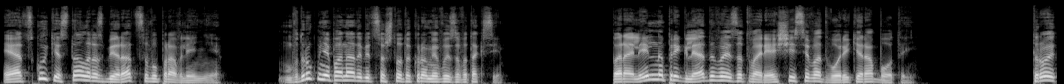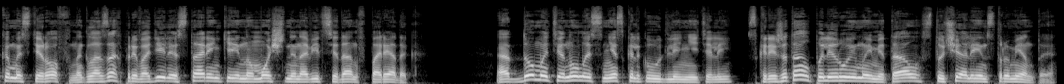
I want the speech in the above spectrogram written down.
и от скуки стал разбираться в управлении. Вдруг мне понадобится что-то кроме вызова такси. Параллельно приглядывая за творящейся во дворике работой. Тройка мастеров на глазах приводили старенький, но мощный на вид седан в порядок. От дома тянулось несколько удлинителей, скрежетал полируемый металл, стучали инструменты.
